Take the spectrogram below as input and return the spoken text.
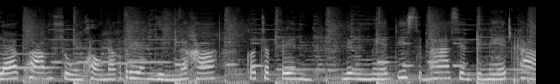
และความสูงของนักเรียนหญิงนะคะ ก็จะเป็น1เมตร25เซนติเมตรค่ะ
